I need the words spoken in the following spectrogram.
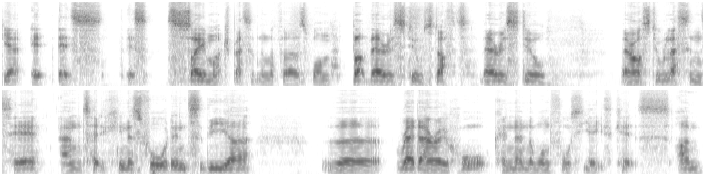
yeah, it, it's it's so much better than the first one, but there is still stuff. There is still there are still lessons here, and taking us forward into the uh, the Red Arrow Hawk and then the 148th kits. I'm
